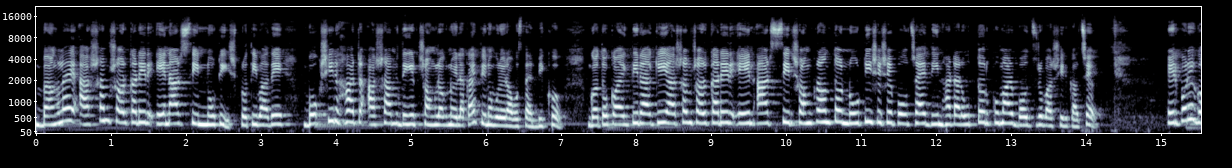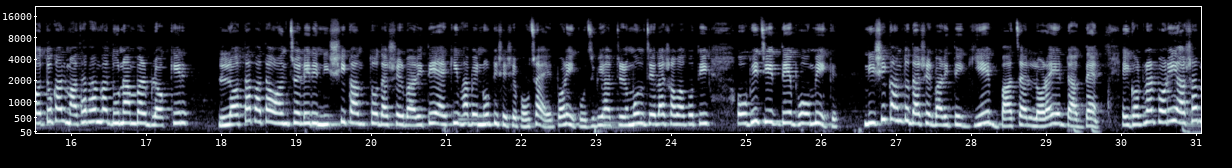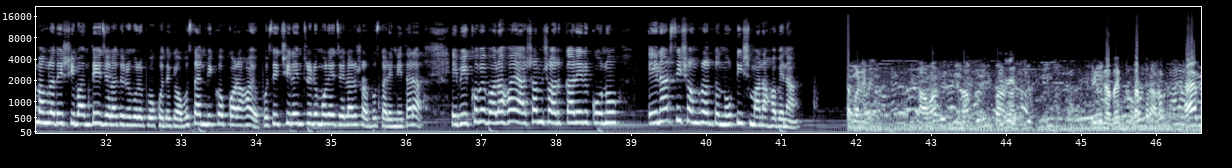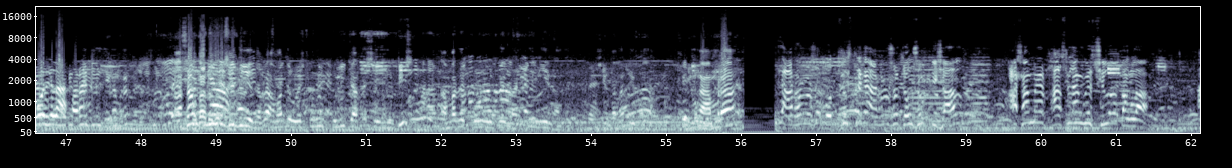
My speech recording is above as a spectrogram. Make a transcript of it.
বাংলায় আসাম সরকারের NRC notice প্রতিবাদে বক্সিরহাট আসাম গেট সংলগ্ন এলাকায় তৃণমূলের অবস্থান বিক্ষোভ। গত কয়েকদিন আগেই আসাম সরকারের এনআরসির সংক্রান্ত নোটিশ এসে পৌঁছায় দিনহাটার উত্তর কুমার বজ্রবাসীর কাছে। এরপরে গতকাল মাথাভাঙ্গা দু নম্বর ব্লকের লতাপাতা অঞ্চলের নিশিকান্ত দাসের বাড়িতে একইভাবে নোটিশ এসে পৌঁছায়। এরপরেই কোচবিহার তৃণমূল জেলা সভাপতি অভিজিৎ দে ভৌমিক নিশিকান্ত দাসের বাড়িতে গিয়ে বাঁচার লড়াইয়ের ডাক দেন। এই ঘটনার পরেই আসাম বাংলাদেশ সীমান্তে জেলা তৃণমূলের পক্ষ থেকে অবস্থান বিক্ষোভ করা হয়। উপস্থিত ছিলেন তৃণমূলের জেলার সর্বস্তরের নেতারা। এই বিক্ষোভে বলা হয় আসাম সরকারের কোনো এনআরসি সংক্রান্ত নোটিশ মানা হবে না। আমাদের জেলা পুলিশ বা রাজ্য পুলিশ হ্যাঁ আসাম পুলিশ। দিয়ে যাবে। আমাদের ওয়েস্ট বেঙ্গল পুলিশ যাতে সেই নোটিশ আমাদের কোন লোকের বাড়িতে নিয়ে না সে কথা এবং আমরা আঠারোশো বত্রিশ থেকে আঠারোশো চৌষট্টি সাল আসামের ফার্স্ট ল্যাঙ্গুয়েজ ছিল বাংলা।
